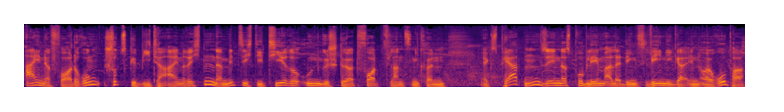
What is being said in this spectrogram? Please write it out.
Eine Forderung, Schutzgebiete einrichten, damit sich die Tiere ungestört fortpflanzen können. Experten sehen das Problem allerdings weniger in Europa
